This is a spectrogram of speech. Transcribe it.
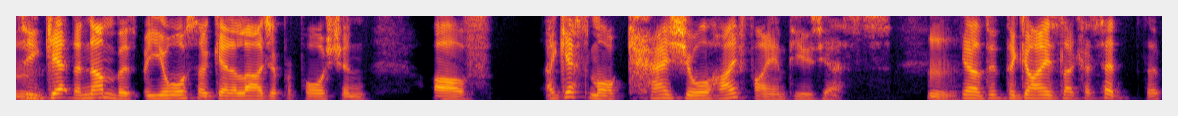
so you Mm. get the numbers, but you also get a larger proportion of I guess more casual hi-fi enthusiasts. Mm. You know the, the guys like I said that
